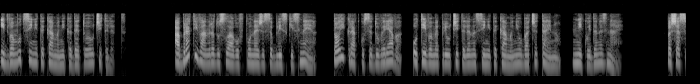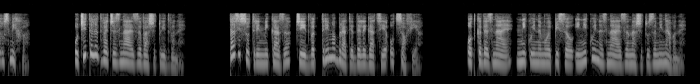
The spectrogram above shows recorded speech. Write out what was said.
Идвам от сините камъни, където е учителят. А брат Иван Радославов, понеже са близки с нея, той кратко се доверява, отиваме при учителя на сините камъни, обаче тайно, никой да не знае. Паша се усмихва. Учителят вече знае за вашето идване. Тази сутрин ми каза, че идват трима братя делегация от София. Откъде знае, никой не му е писал и никой не знае за нашето заминаване.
